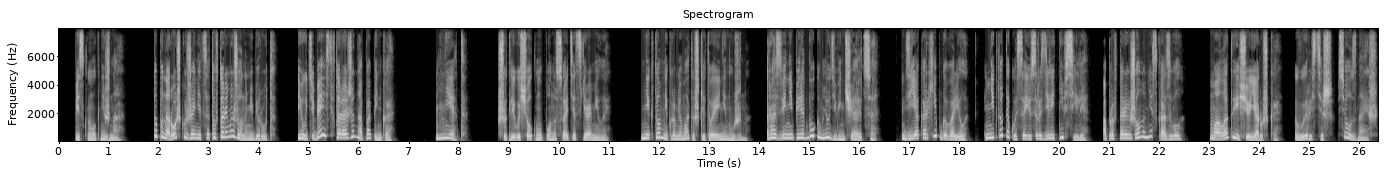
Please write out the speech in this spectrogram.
— пискнула княжна. «То понарошку женятся, то вторыми женами берут. И у тебя есть вторая жена, папенька?» «Нет», — шутливо щелкнул по носу отец Яромилы. «Никто мне, кроме матушки твоей, не нужен. Разве не перед Богом люди венчаются? Дьяк Архип говорил, никто такой союз разделить не в силе, а про вторых жену не сказывал. Мала ты еще, Ярушка. Вырастешь, все узнаешь».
